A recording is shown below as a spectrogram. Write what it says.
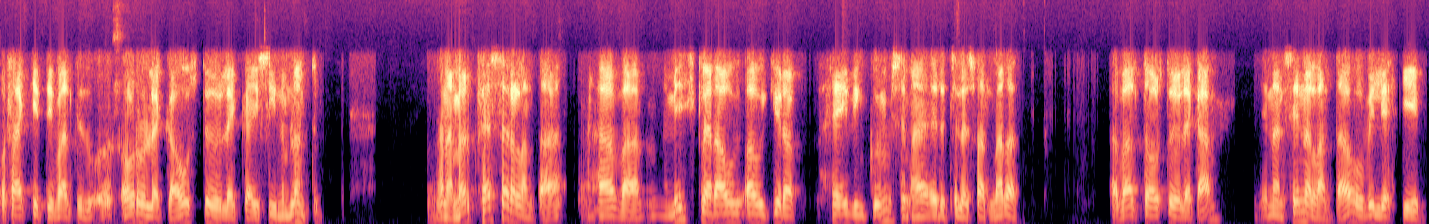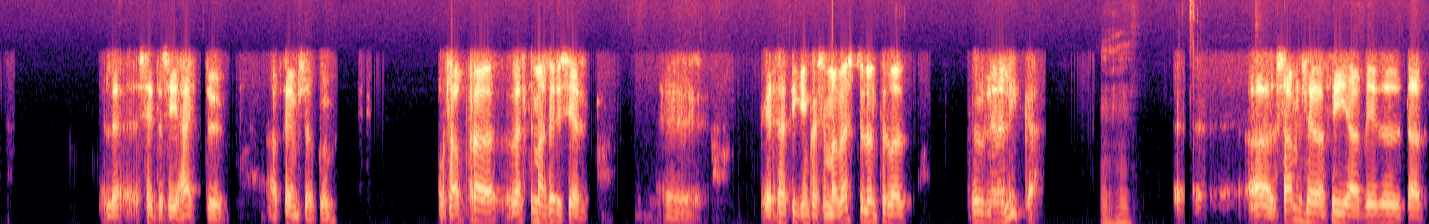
og það geti valdið óruleika og stöðuleika í sínum löndum. Þannig að mörg þessara landa hafa miklar á, ávíkjur af hreyfingum sem eru til þess fallar að, að valda ástöðuleika innan sinna landa og vilja ekki setja sér í hættu af þeim sökum. Og þá bara veldur maður fyrir sér eh, er þetta ekki einhvað sem að Vesturlund þurfa að huglega líka mm -hmm. að samlega því að við auðvitað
